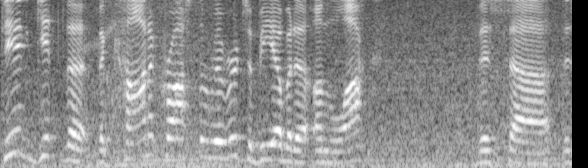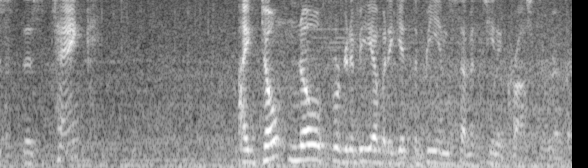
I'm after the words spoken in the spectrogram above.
did get the the Khan across the river to be able to unlock this uh, this this tank I don't know if we're going to be able to get the BM-17 across the river.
